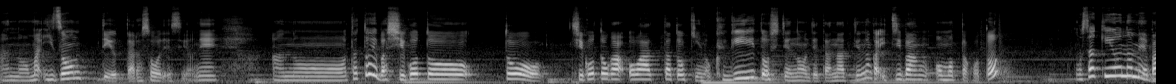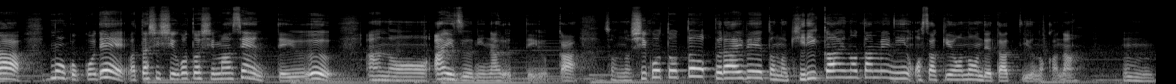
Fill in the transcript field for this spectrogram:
あの、まあ、依存って言ったらそうですよね。あの例えば仕事と仕事が終わった時の区切りとして飲んでたなっていうのが一番思ったこと。お酒を飲めばもうここで私仕事しませんっていうあの合図になるっていうかその仕事とプライベートの切り替えのためにお酒を飲んでたっていうのかな。うん、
